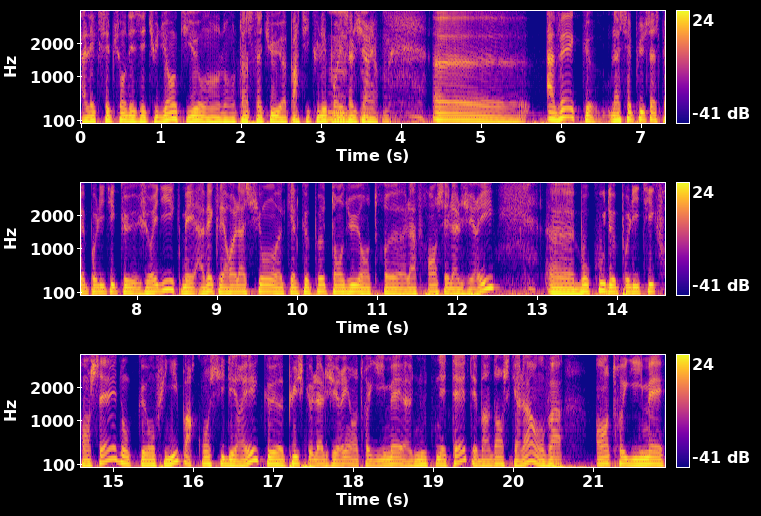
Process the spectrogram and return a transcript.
à l'exception des étudiants qui eux ont, un statut particulier pour les mmh. Algériens. Euh, avec, là c'est plus aspect politique que juridique, mais avec les relations euh, quelque peu tendues entre euh, la France et l'Algérie, euh, beaucoup de politiques français donc ont fini par considérer que puisque l'Algérie entre guillemets nous tenait tête, et eh ben dans ce cas-là on va entre guillemets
